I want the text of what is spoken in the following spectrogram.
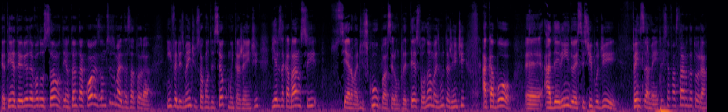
Eu tenho a teoria da evolução, eu tenho tanta coisa, não preciso mais dessa Torá. Infelizmente, isso aconteceu com muita gente e eles acabaram se se era uma desculpa, se era um pretexto ou não, mas muita gente acabou é, aderindo a esse tipo de pensamento e se afastaram da Torá.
